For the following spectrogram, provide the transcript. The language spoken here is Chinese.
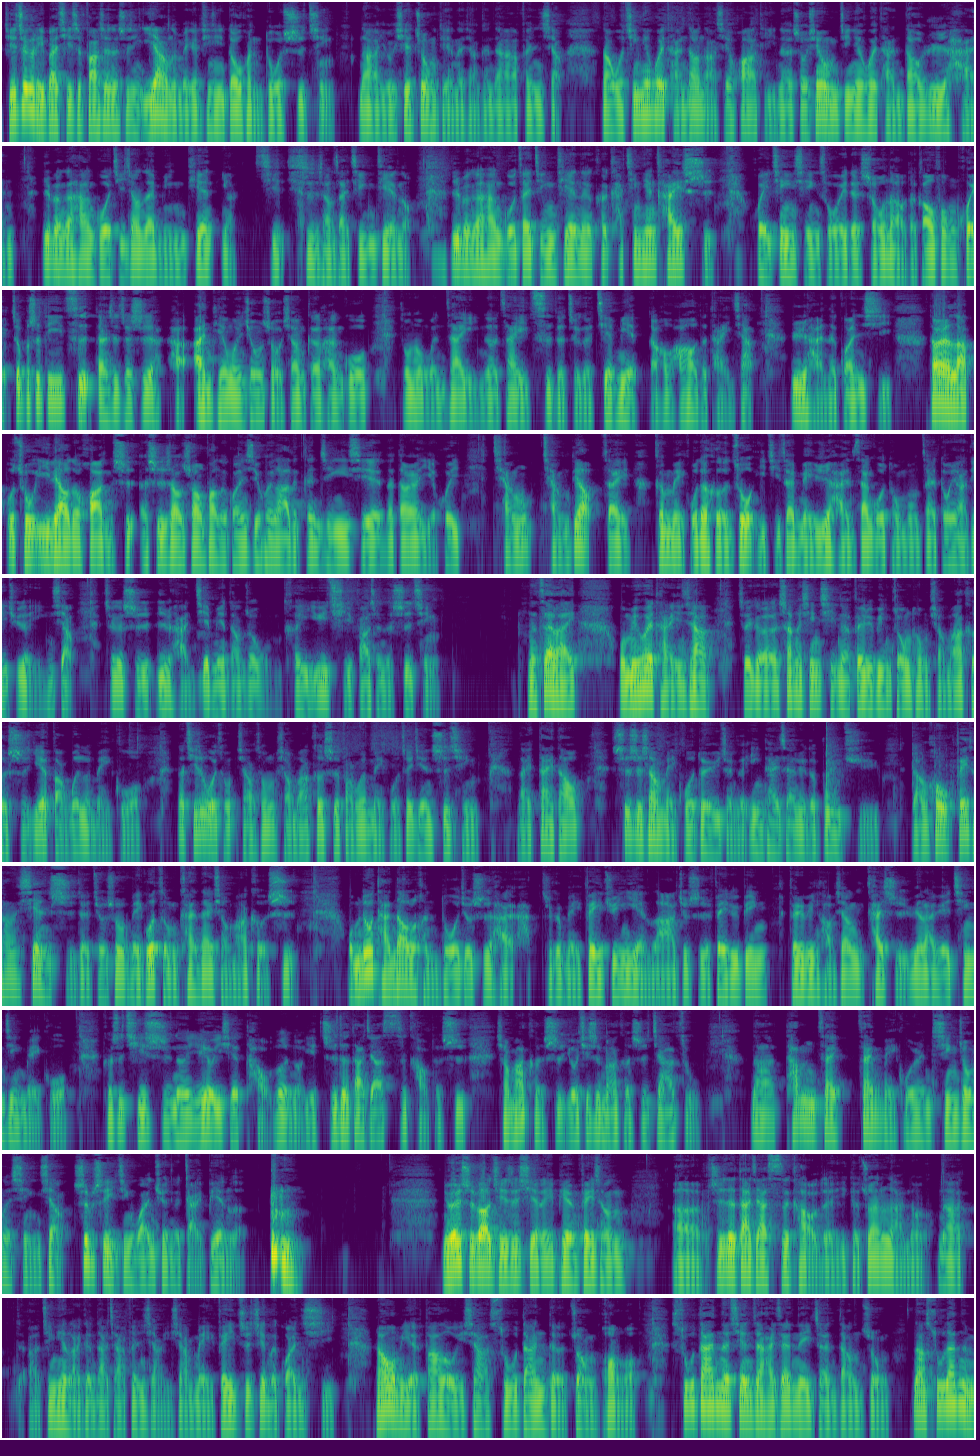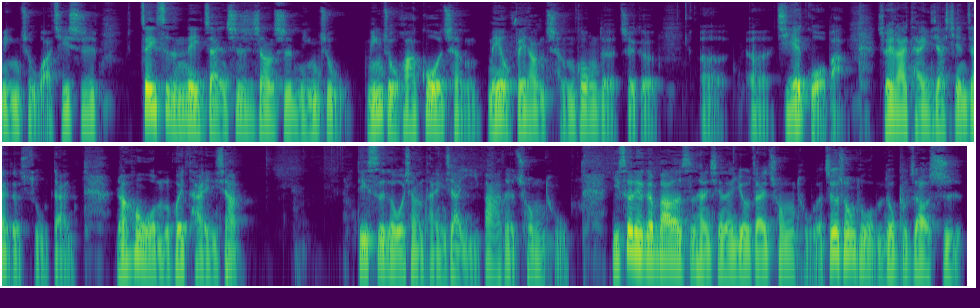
其实这个礼拜其实发生的事情一样的，每个星期都很多事情。那有一些重点呢，想跟大家分享。那我今天会谈到哪些话题呢？首先，我们今天会谈到日韩，日本跟韩国即将在明天呀。其事实上，在今天哦，日本跟韩国在今天呢，可开今天开始会进行所谓的首脑的高峰会，这不是第一次，但是这是岸田文雄首相跟韩国总统文在寅呢再一次的这个见面，然后好好的谈一下日韩的关系。当然啦，不出意料的话，是事实上双方的关系会拉得更近一些。那当然也会强强调在跟美国的合作，以及在美日韩三国同盟在东亚地区的影响。这个是日韩见面当中我们可以预期发生的事情。那再来，我们也会谈一下这个上个星期呢，菲律宾总统小马可是也访问了美国。那其实我从想从小马可是访问美国这件事情来带到，事实上美国对于整个印太战略的布局，然后非常现实的，就是说美国怎么看待小马可是。我们都谈到了很多，就是还这个美菲军演啦，就是菲律宾菲律宾好像开始越来越亲近美国。可是其实呢，也有一些讨论哦，也值得大家思考的是，小马可仕，尤其是马可仕家族，那他们在在美国人心中的形象，是不是已经完全的改变了？《纽约时报》其实写了一篇非常呃值得大家思考的一个专栏哦，那。啊，今天来跟大家分享一下美菲之间的关系，然后我们也 follow 一下苏丹的状况哦。苏丹呢，现在还在内战当中。那苏丹的民主啊，其实这一次的内战，事实上是民主民主化过程没有非常成功的这个呃呃结果吧。所以来谈一下现在的苏丹，然后我们会谈一下。第四个，我想谈一下以巴的冲突。以色列跟巴勒斯坦现在又在冲突了。这个冲突我们都不知道是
